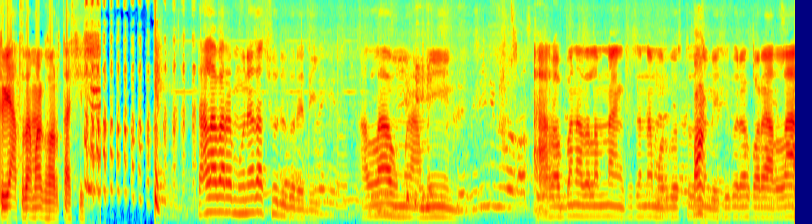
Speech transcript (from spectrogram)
তুই এত আমার ঘর আসিস। তাহলে আবার মোনাজাত শুরু করে দিই। আল্লাহ আমিন। আর রব্বানা জালাম না না মোরগস্ত বেশি করে পরে আল্লাহ।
